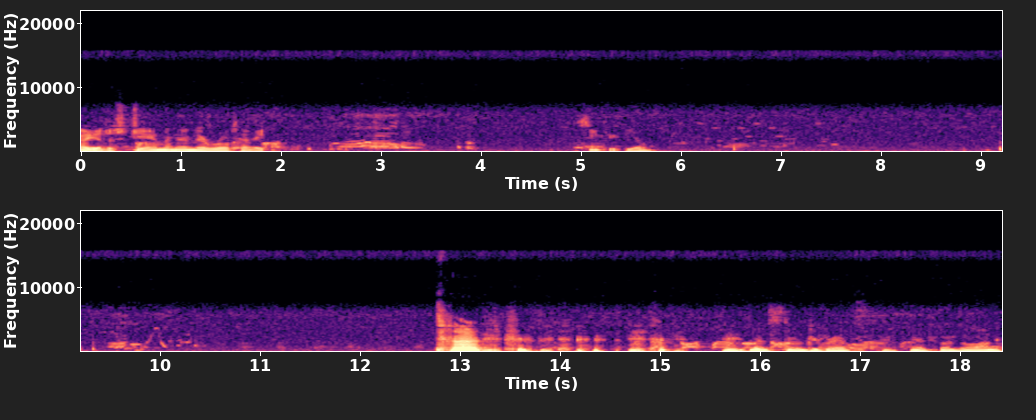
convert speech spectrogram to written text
Oh, you're just jamming in there real tight. C3PO. no stormtrooper has headphones on.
